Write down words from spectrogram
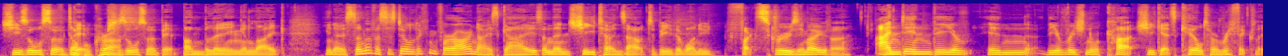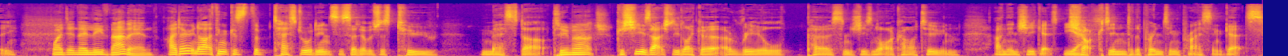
she's also a Double bit cross. she's also a bit bumbling and like you know some of us are still looking for our nice guys, and then she turns out to be the one who fuck screws him over. And in the in the original cut, she gets killed horrifically. Why didn't they leave that in? I don't know. I think because the test audiences said it was just too messed up. Too much? Because she is actually like a, a real person. She's not a cartoon. And then she gets Yes. chucked into the printing press and gets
